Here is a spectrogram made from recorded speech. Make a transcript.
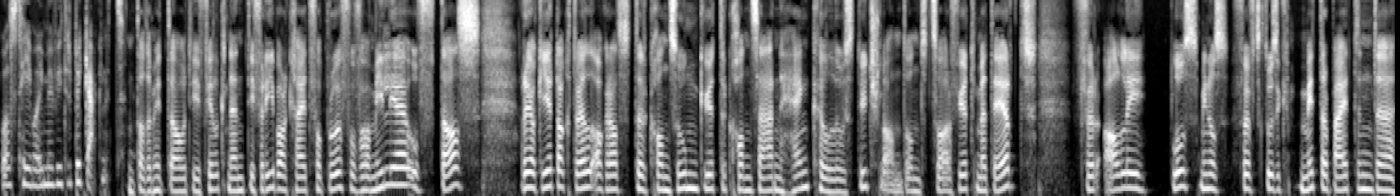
als Thema immer wieder begegnet. Und damit auch die viel genannte Vereinbarkeit von Beruf und Familie. Auf das reagiert aktuell auch gerade der Konsumgüterkonzern Henkel aus Deutschland. Und zwar führt man dort für alle plus minus 50.000 Mitarbeitenden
